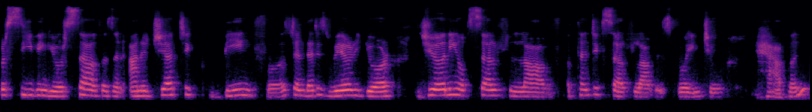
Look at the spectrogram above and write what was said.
perceiving yourself as an energetic being first. And that is where your journey of self love, authentic self love, is going to happen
